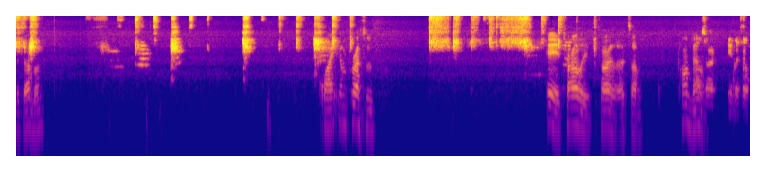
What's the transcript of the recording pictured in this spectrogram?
Good job, bud. Quite impressive. Hey, Charlie. Charlie, let's um, calm down. I'm sorry. Hate myself.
